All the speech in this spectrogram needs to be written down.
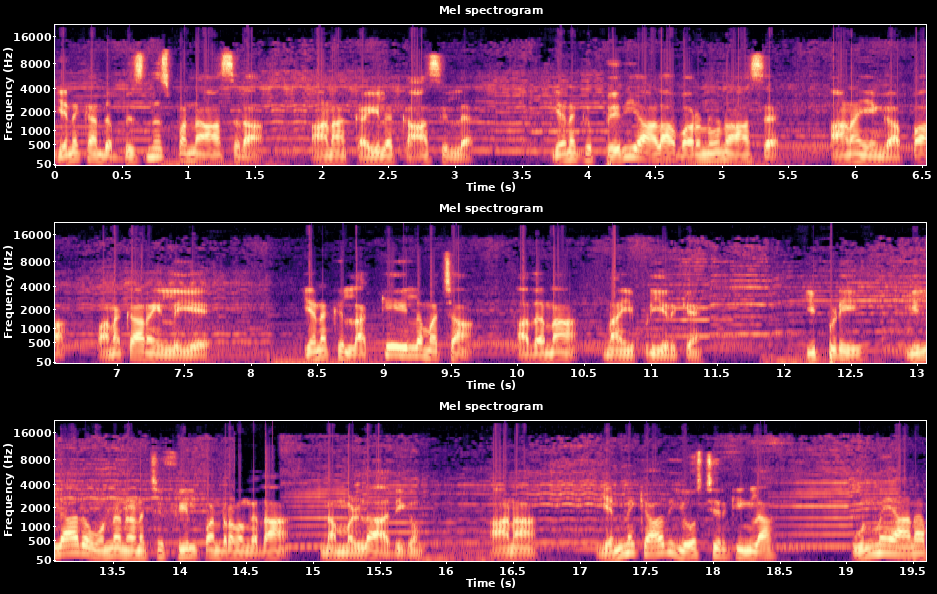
எனக்கு அந்த பிசினஸ் பண்ண ஆசைடா. ஆனா கையில காசு இல்ல. எனக்கு பெரிய ஆளா வரணும்னு ஆசை. ஆனா எங்க அப்பா பணக்காரன் இல்லையே. எனக்கு லக்கே இல்ல மச்சான். அதனா நான் இப்படி இருக்கேன். இப்படி இல்லாத ஒன்றை நினைச்சு ஃபீல் பண்றவங்க தான் நம்மள அதிகம். ஆனா என்னைக்காவது யோசிச்சிருக்கீங்களா? உண்மையான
